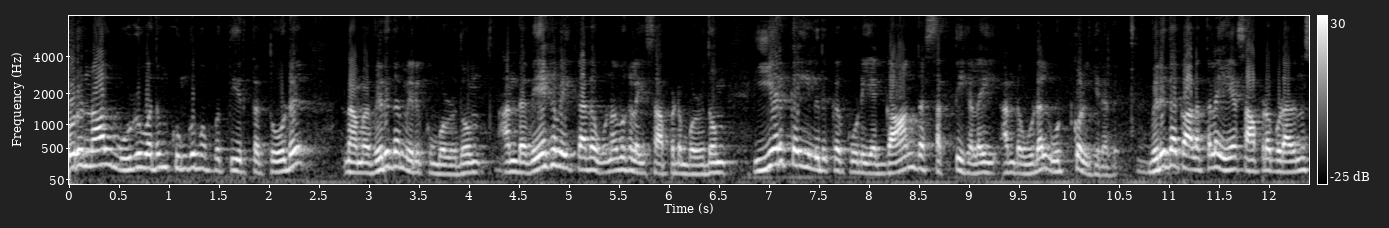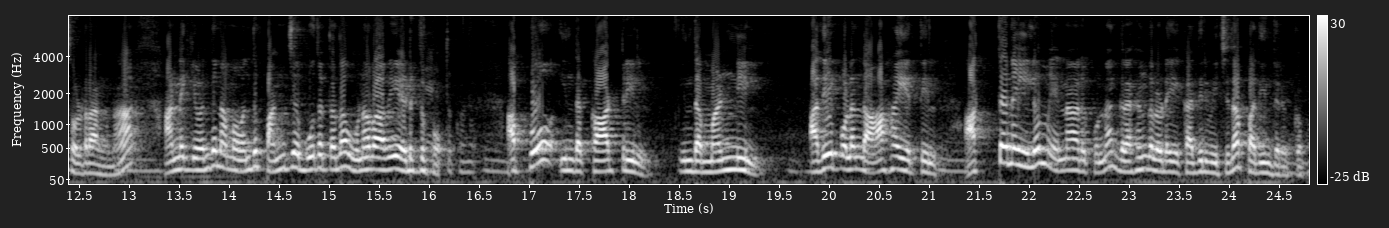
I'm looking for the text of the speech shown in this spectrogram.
ஒரு நாள் முழுவதும் குங்குமப்பு தீர்த்தத்தோடு நாம் விரதம் இருக்கும் பொழுதும் அந்த வேக வைக்காத உணவுகளை சாப்பிடும் பொழுதும் இயற்கையில் இருக்கக்கூடிய காந்த சக்திகளை அந்த உடல் உட்கொள்கிறது. விரத காலத்துல ஏன் சாப்பிடக்கூடாதுன்னு சொல்றாங்கன்னா அன்னைக்கு வந்து நம்ம வந்து பஞ்சபூதத்தை தான் உணவாவே எடுத்துப்போம். அப்போ இந்த காற்றில் இந்த மண்ணில் அதே போல இந்த ஆகாயத்தில் அத்தனையிலும் என்ன இருக்கும்னா கிரகங்களுடைய கதிர்வீச்சு தான் பதிந்திருக்கும்.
